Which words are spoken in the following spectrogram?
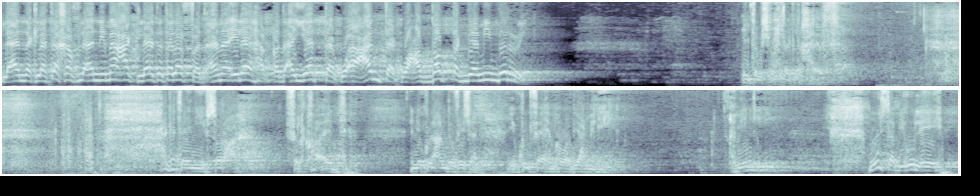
لأنك لا تخف لأني معك لا تتلفت. أنا الهك قد أيدتك وأعنتك وعضدتك بيمين بري. أنت مش محتاج تخاف. حاجة تاني بسرعة في القائد إن يكون عنده فيجن يكون فاهم هو بيعمل إيه. أمين؟ موسى بيقول إيه؟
